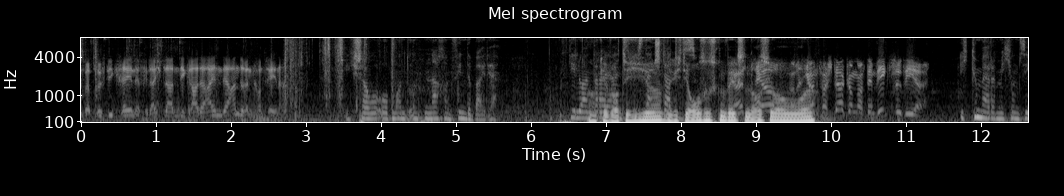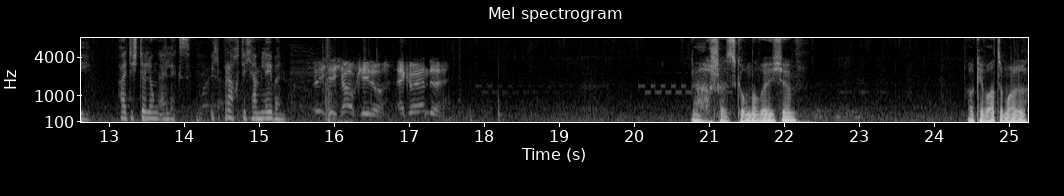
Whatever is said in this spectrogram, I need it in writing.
Überprüf die Kräne. Vielleicht laden die gerade einen der anderen Container. Ich schaue oben und unten nach und finde beide. Kilo an Okay, 3-1, warte hier. Wenn ich die? Ausrüstung wechseln lasse, hier mal. Verstärkung auf dem Weg zu dir. Ich kümmere mich um sie. Halt die Stellung, Alex. Ich brauch dich am Leben. Ich auch, Kilo. Echo Ende. Ach, scheiße, es kommen noch welche. Okay, warte mal.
